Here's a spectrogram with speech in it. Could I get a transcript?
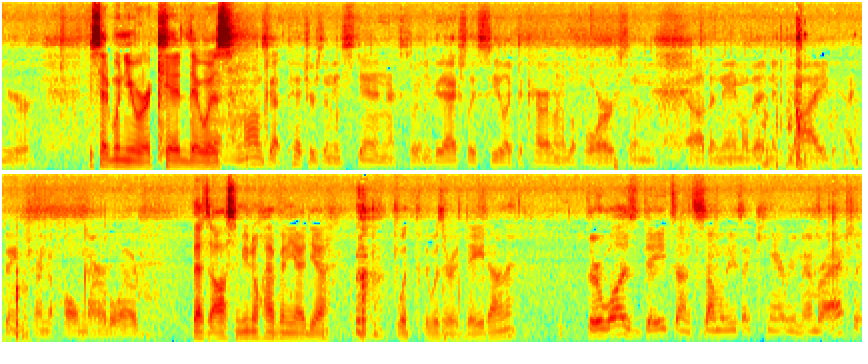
here. You said when you were a kid there was Yeah, my mom's got pictures of me standing next to it. and You could actually see like the carving of the horse and uh, the name of it, and it died. I think trying to haul marble out. that's awesome. You don't have any idea what was there a date on it? There was dates on some of these. I can't remember. I actually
